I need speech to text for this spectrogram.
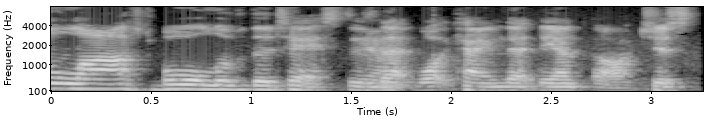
last ball of the test is Yeah. that what came that down? Oh, just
